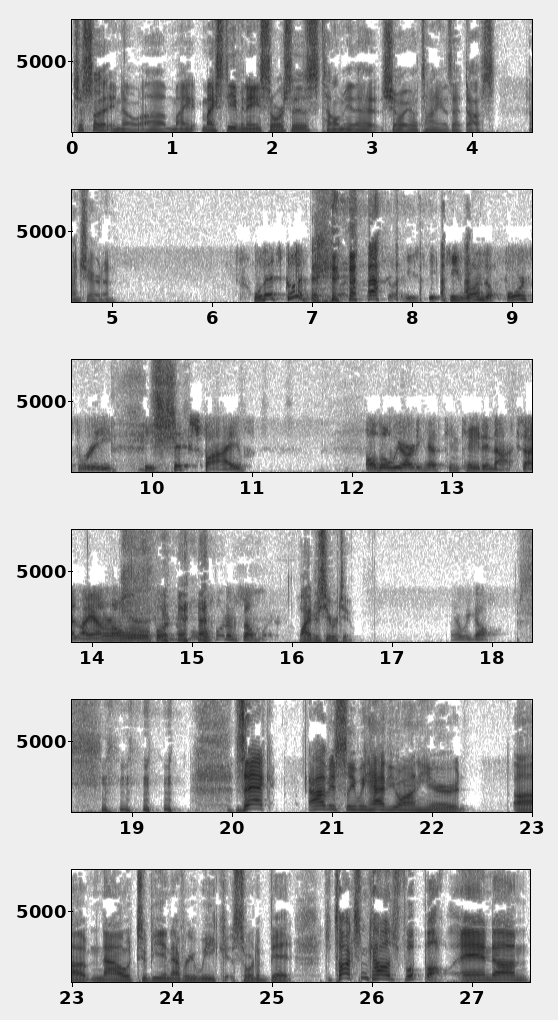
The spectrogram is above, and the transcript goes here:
just so that you know, uh, my my Stephen A. sources tell me that Shohei Ohtani is at Duff's on Sheridan. Well, that's good. That's good. That's good. He's, he, he runs a four three. He's six five. Although we already have Kincaid and Knox, I, I don't know where we're putting him. We'll put him somewhere. Wide receiver two. There we go. Zach, obviously we have you on here uh, now to be an every week sort of bit to talk some college football, and um,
